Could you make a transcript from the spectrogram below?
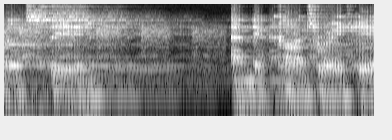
crowded sea and the country is.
